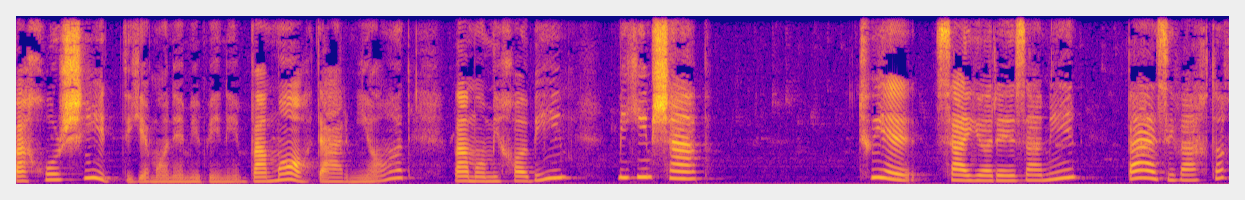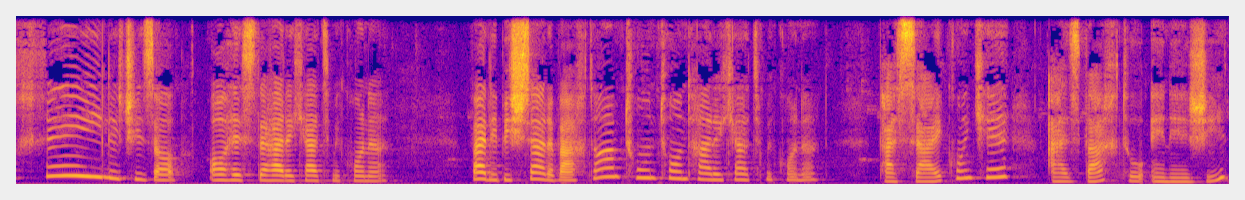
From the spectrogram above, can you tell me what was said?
و خورشید دیگه ما نمی‌بینیم و ماه در میاد و ما میخوابیم میگیم شب. توی سیاره زمین بعضی وقتا خیلی چیزا آهسته حرکت می‌کنن. ولی بیشتر وقتا هم تون تند حرکت می‌کنن. پس سعی کن که از وقت و انرژیت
